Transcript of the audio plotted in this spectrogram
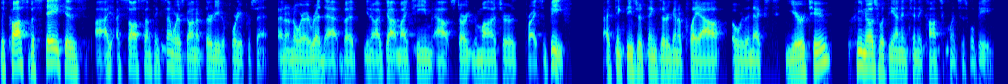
The cost of a steak is, I, I, saw something somewhere has gone up 30 to 40%. I don't know where I read that, but you know, I've got my team out starting to monitor the price of beef. I think these are things that are going to play out over the next year or two. Who knows what the unintended consequences will be?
